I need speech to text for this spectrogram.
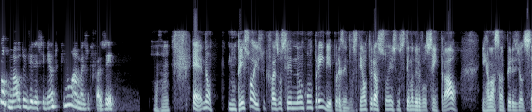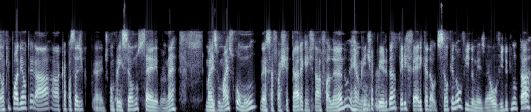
normal do envelhecimento que não há mais o que fazer. Uhum. É, não, não tem só isso que faz você não compreender. Por exemplo, você tem alterações no sistema nervoso central em relação à perda de audição que podem alterar a capacidade de, é, de compreensão no cérebro, né? Mas o mais comum nessa faixa etária que a gente estava falando é realmente uhum. a perda periférica da audição, que é no ouvido mesmo. É o ouvido que não está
